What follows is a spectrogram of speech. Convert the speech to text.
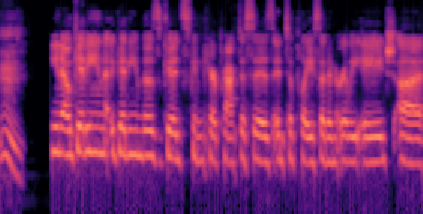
Hmm you know getting getting those good skincare practices into place at an early age uh,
